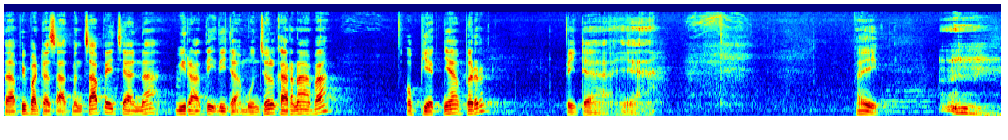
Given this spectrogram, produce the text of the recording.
Tapi pada saat mencapai jana, wirati tidak muncul karena apa? Objeknya berbeda ya. Baik.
